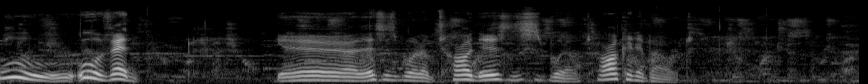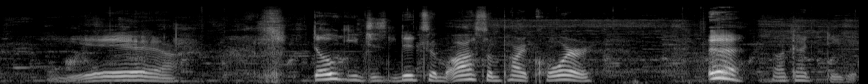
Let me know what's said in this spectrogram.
Ooh, ooh, event. Yeah, this is what I'm talking. This, this is what I'm talking about. Yeah, Dogi just did some awesome parkour. Ugh. Oh god dang it.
